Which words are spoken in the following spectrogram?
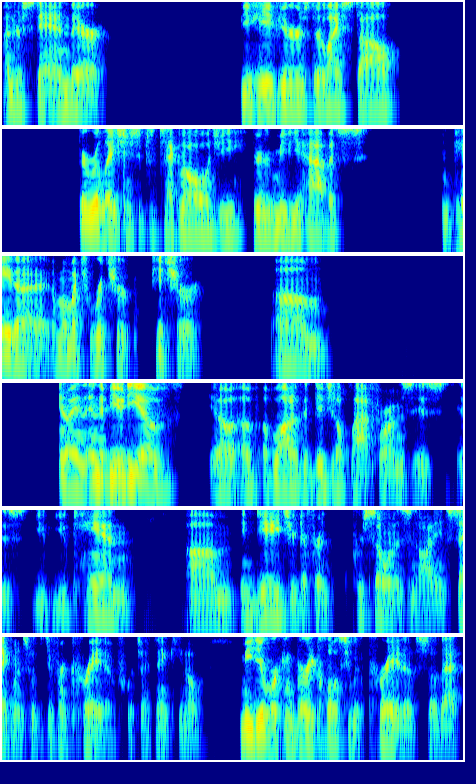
understand their behaviors, their lifestyle, their relationships to technology, their media habits, and paint a, a much richer picture. Um, you know, and, and the beauty of you know of, of a lot of the digital platforms is is you you can um, engage your different personas and audience segments with different creative, which I think you know media working very closely with creative so that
